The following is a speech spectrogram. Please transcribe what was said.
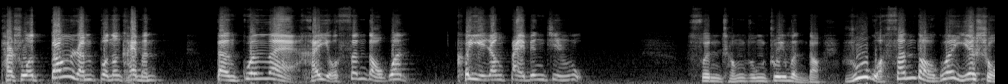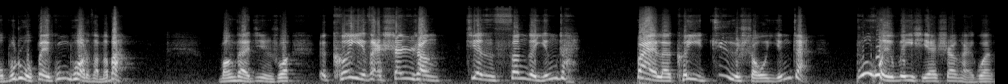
他说：“当然不能开门，但关外还有三道关，可以让败兵进入。”孙承宗追问道：“如果三道关也守不住，被攻破了怎么办？”王在晋说：“可以在山上建三个营寨，败了可以据守营寨，不会威胁山海关。”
